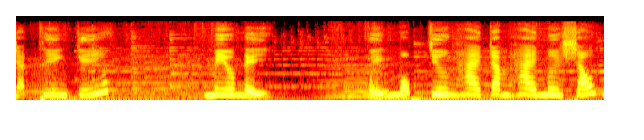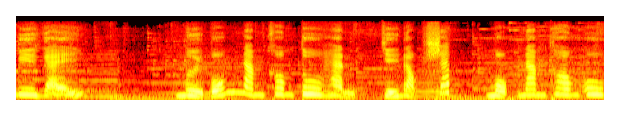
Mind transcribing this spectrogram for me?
Trạch Thiên Kiế Miêu Nị. Quyển 1 chương 226 bia gãy. 14 năm không tu hành, chỉ đọc sách, một năm không u.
